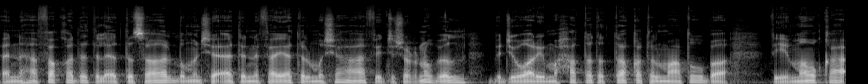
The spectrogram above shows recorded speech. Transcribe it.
بأنها فقدت الاتصال بمنشآت النفايات المشعة في تشرنوبل بجوار محطة الطاقة المعطوبة في موقع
